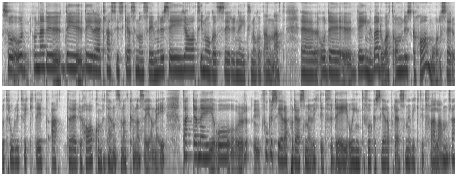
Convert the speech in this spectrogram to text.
Så, och, och, när du, det, det är det klassiska som de säger, när du säger ja till något så säger du nej till något annat. Eh, och det, det, innebär då att om du ska ha mål så är det otroligt viktigt att eh, du har kompetensen att kunna säga nej. Tacka nej och fokusera på det som är viktigt för dig och inte fokusera på det som är viktigt för alla andra.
